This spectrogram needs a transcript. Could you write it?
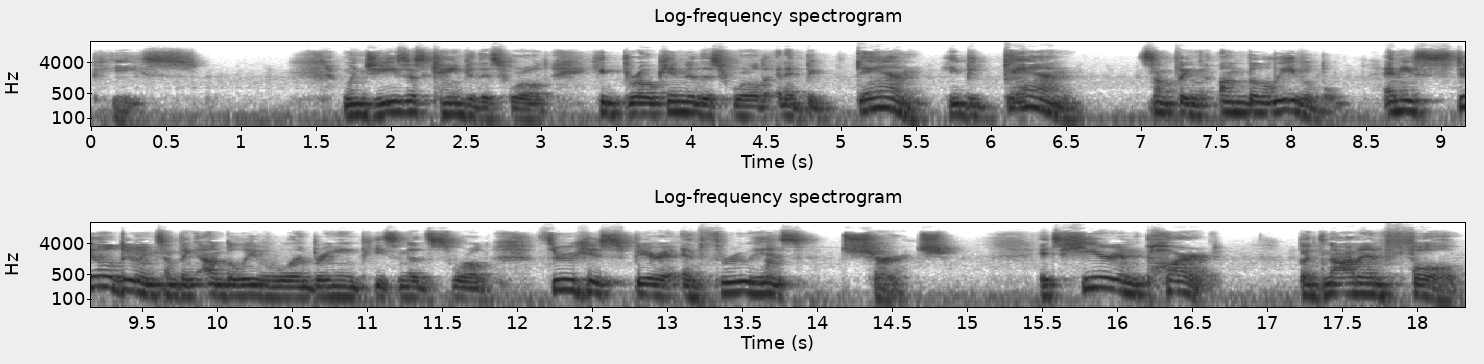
peace. When Jesus came to this world, he broke into this world and it began, he began something unbelievable. And he's still doing something unbelievable in bringing peace into this world through his spirit and through his church. It's here in part, but not in full.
